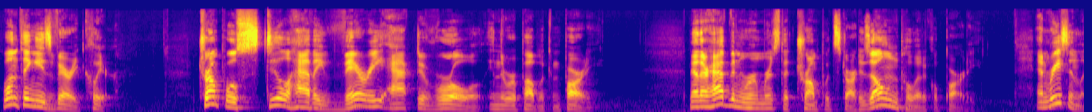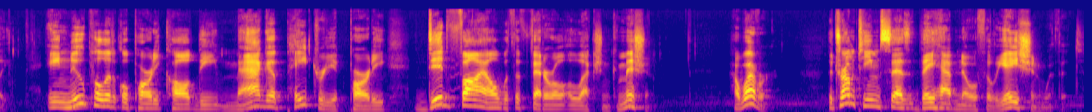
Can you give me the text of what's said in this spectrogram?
One thing is very clear. Trump will still have a very active role in the Republican Party. Now, there have been rumors that Trump would start his own political party. And recently, a new political party called the MAGA Patriot Party did file with the Federal Election Commission. However, the Trump team says they have no affiliation with it.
